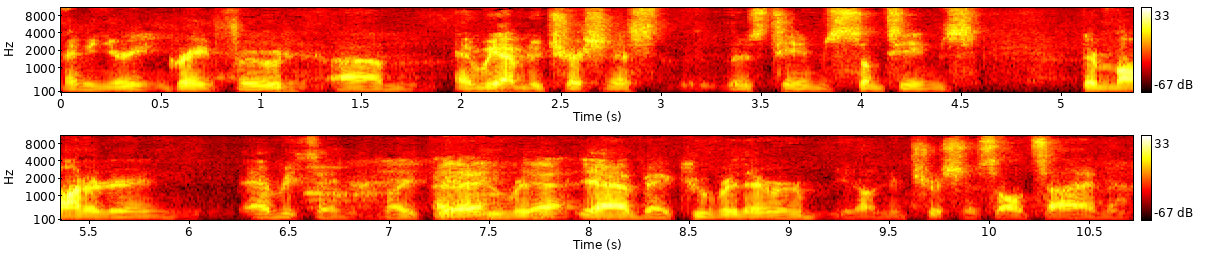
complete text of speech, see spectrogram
I mean, you're eating great food. Um, and we have nutritionists. There's teams. Some teams, they're monitoring everything. Like Are? Vancouver, Yeah. yeah, Vancouver, they were you know nutritionists all the time and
